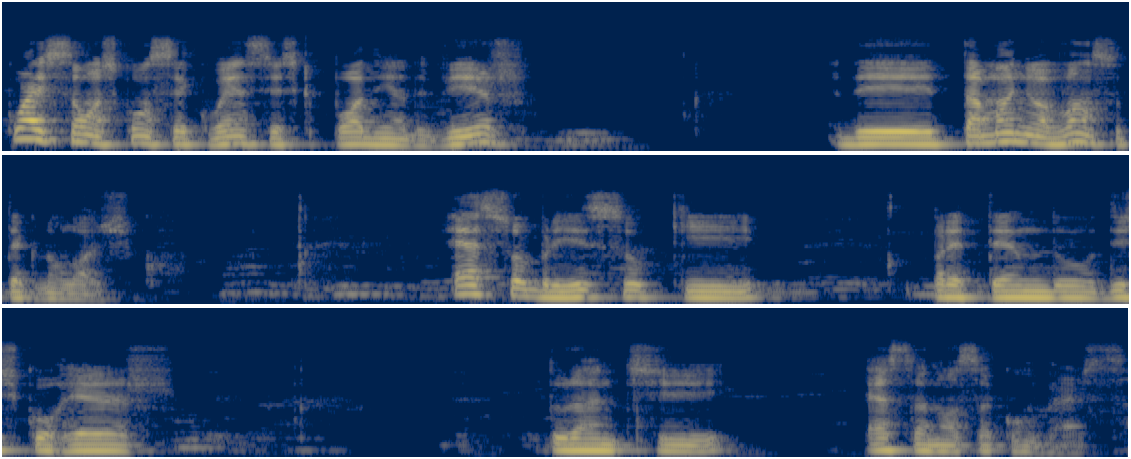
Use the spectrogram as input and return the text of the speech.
Quais são as consequências que podem advir de tamanho avanço tecnológico? É sobre isso que pretendo discorrer durante esta nossa conversa.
